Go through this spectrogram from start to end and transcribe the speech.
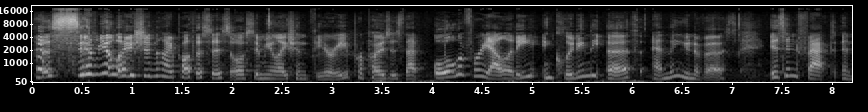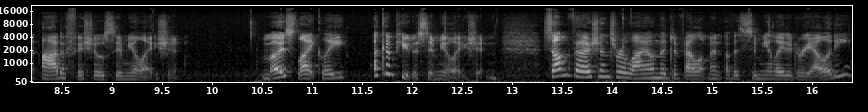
the simulation hypothesis or simulation theory proposes that all of reality, including the Earth and the universe, is in fact an artificial simulation most likely a computer simulation. Some versions rely on the development of a simulated reality,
